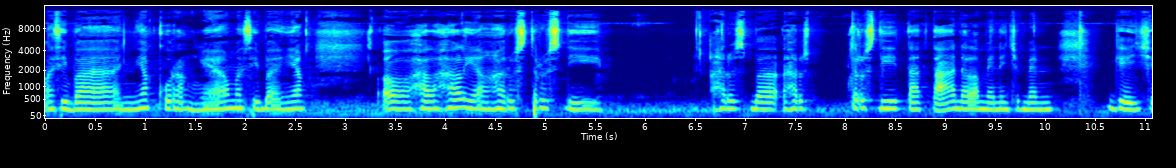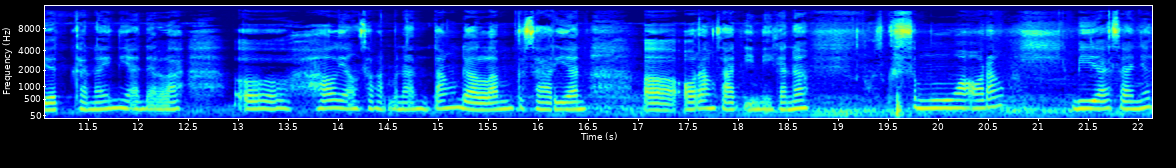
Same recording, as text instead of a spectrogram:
masih banyak kurangnya, masih banyak eh, hal-hal uh, yang harus terus di harus ba, harus terus ditata dalam manajemen gadget karena ini adalah uh, hal yang sangat menantang dalam keseharian uh, orang saat ini karena semua orang biasanya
